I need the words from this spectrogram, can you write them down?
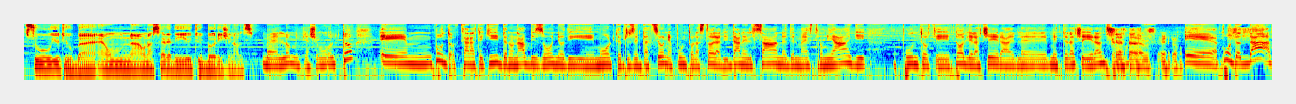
Su YouTube, eh, è una, una serie di YouTube Originals. bello, mi piace molto. E mm, appunto Karate Kid non ha bisogno di molte presentazioni, appunto la storia di Daniel San e del maestro Miyagi, appunto che toglie la cera e le mette la cera, insomma. E appunto, da,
